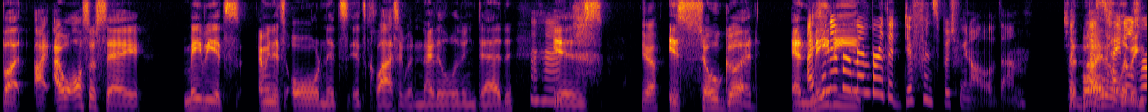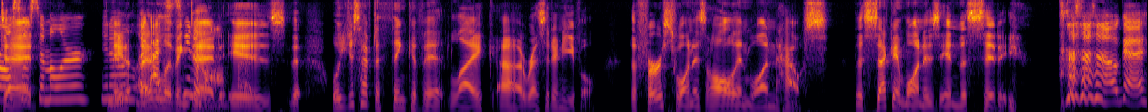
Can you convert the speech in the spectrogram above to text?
But I, I will also say maybe it's I mean it's old and it's it's classic, but Night of the Living Dead Mhm. is Yeah. is so good, and I maybe can never remember the difference between all of them. So Like, Night of the Living were also Dead. similar. You know, Night, like, Night of the Living Dead all, is the well. You just have to think of it like uh, Resident Evil. The first one is all in one house. The second one is in the city, okay.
